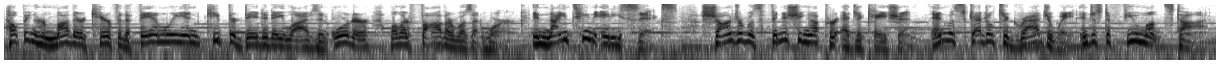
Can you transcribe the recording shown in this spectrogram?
helping her mother care for the family and keep their day to day lives in order while her father was at work. In 1986, Shondra was finishing up her education and was scheduled to graduate in just a few months' time.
